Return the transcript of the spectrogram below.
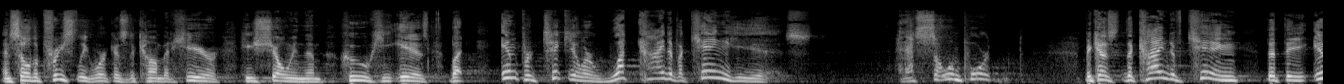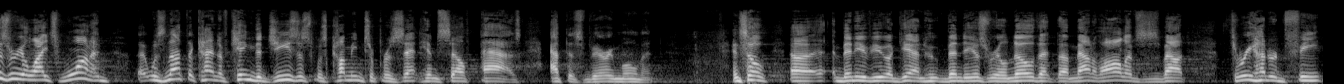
And so the priestly work is to come, but here he's showing them who he is, but in particular, what kind of a king he is. And that's so important because the kind of king that the Israelites wanted was not the kind of king that Jesus was coming to present himself as at this very moment. And so, uh, many of you, again, who've been to Israel know that the Mount of Olives is about 300 feet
